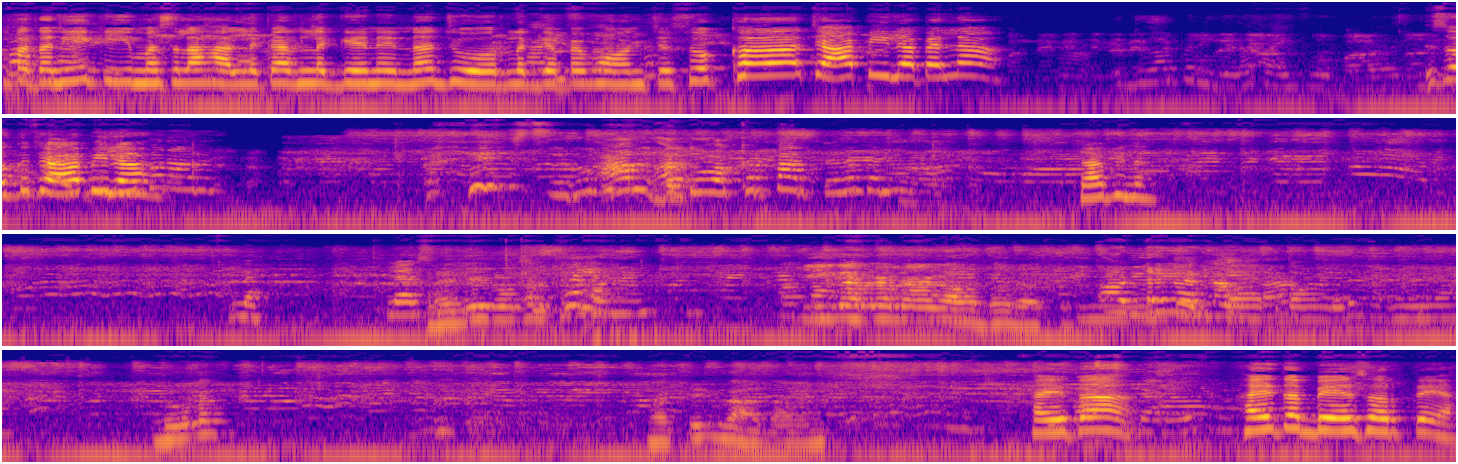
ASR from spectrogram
ਪਤਾ ਨਹੀਂ ਇਹ ਕੀ ਮਸਲਾ ਹੱਲ ਕਰਨ ਲੱਗੇ ਨੇ ਇੰਨਾ ਜ਼ੋਰ ਲੱਗੇ ਪਏ ਫੋਨ 'ਚ। ਸੁੱਖ ਚਾਹ ਪੀ ਲੈ ਪਹਿਲਾਂ। ਸੁੱਖ ਚਾਹ ਪੀ ਲੈ। ਆ ਆ ਦੋ ਅੱਖਰ ਭਰਤੇ ਨਾ ਪਹਿਲਾਂ। ਚਾਹ ਪੀ ਲੈ। ਲੈ ਲੈ ਕੀ ਕਰਨਾ ਮੈਂ ਗਾ ਉਦੋਂ ਦੱਸ। ਆਰਡਰ ਕਰਨਾ ਦੂਰ ਹੱਥੀ ਬਾਦਾ ਹਜੇ ਤਾਂ ਹਜੇ ਤਾਂ ਬੇਸੁਰ ਤੇ ਆ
